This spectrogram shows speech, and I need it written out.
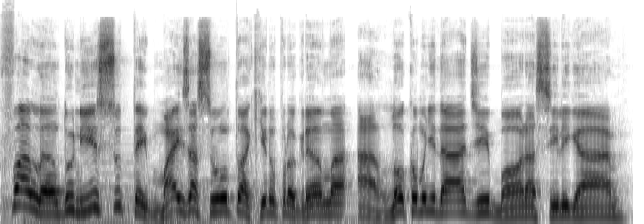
Falando nisso, tem mais assunto aqui no programa Alô Comunidade, bora se ligar.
